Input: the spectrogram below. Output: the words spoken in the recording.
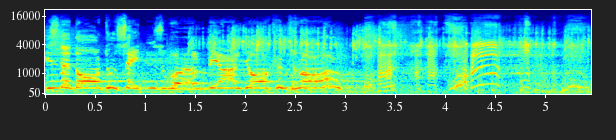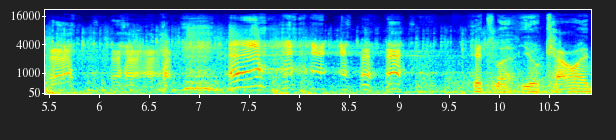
Is the door to Satan's world beyond your control? Hitler, you coward.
